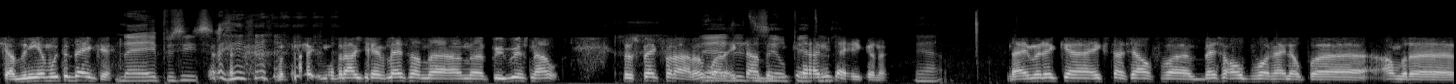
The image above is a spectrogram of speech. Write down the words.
Ik zou er niet aan moeten denken. Nee, precies. Mevrouw- Mevrouwtje geeft les aan, eh, aan eh, pubers. Nou, respect voor haar hoor, Ja, maar ik zou er niet, tegen kunnen. ja. Nee, maar ik, eh, ik sta zelf best wel open voor een hele hoop andere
